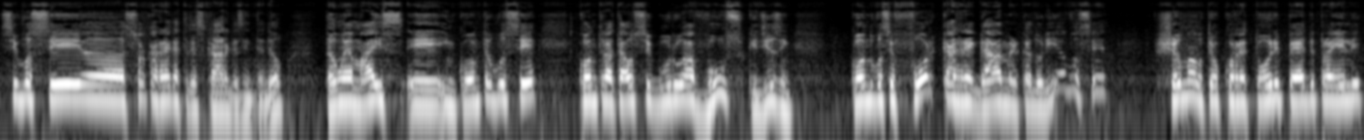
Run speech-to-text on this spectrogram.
se você uh, só carrega três cargas, entendeu? Então é mais eh, em conta você contratar o seguro avulso, que dizem, quando você for carregar a mercadoria, você chama o teu corretor e pede para ele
